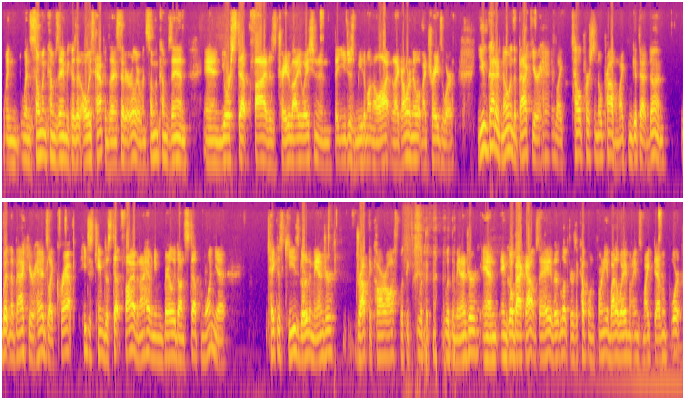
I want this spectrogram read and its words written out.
when when someone comes in because it always happens i said it earlier when someone comes in and your step five is trade evaluation and that you just meet them on the lot like i want to know what my trade's worth. You've got to know in the back of your head like tell a person no problem i can get that done. But in the back of your head's like crap he just came to step five and i haven't even barely done step one yet take his keys, go to the manager, drop the car off with the with the with the manager, and and go back out and say, hey, look, there's a couple in front of you. By the way, my name's Mike Davenport.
